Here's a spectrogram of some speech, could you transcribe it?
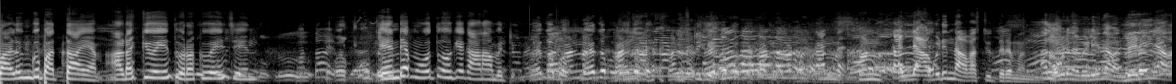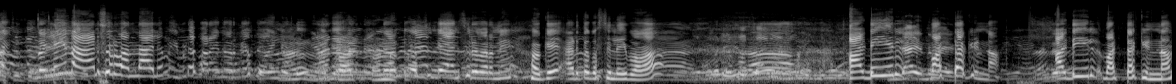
പളുങ്കു പത്തായം. അടയ്ക്കുകയും തുറക്കുകയും ചെയ്യുന്നു എന്റെ മുഖത്ത് നോക്കിയാൽ കാണാൻ പറ്റും. അല്ല അവിടുന്ന് അവസ്ഥ ഉത്തരം വന്നു. വെളിയിൽ ആൻസർ വന്നാലും ഇവിടെ പറയുന്നവർക്ക് പോയിന്റ് ആൻസർ പറഞ്ഞ്. ഓക്കെ അടുത്ത ക്വസ്റ്റ്യനിലേക്ക് പോകാം. അടിയിൽ വട്ടക്കിണ്ണം അടിയിൽ വട്ടക്കിണ്ണം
